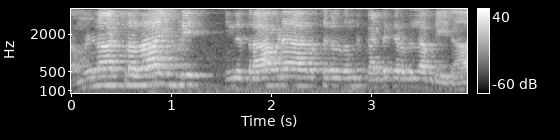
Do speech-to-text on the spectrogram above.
தமிழ்நாட்டுல தான் இப்படி இந்த திராவிட அரசுகள் வந்து கண்டுக்கிறது இல்லை அப்படின்னா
